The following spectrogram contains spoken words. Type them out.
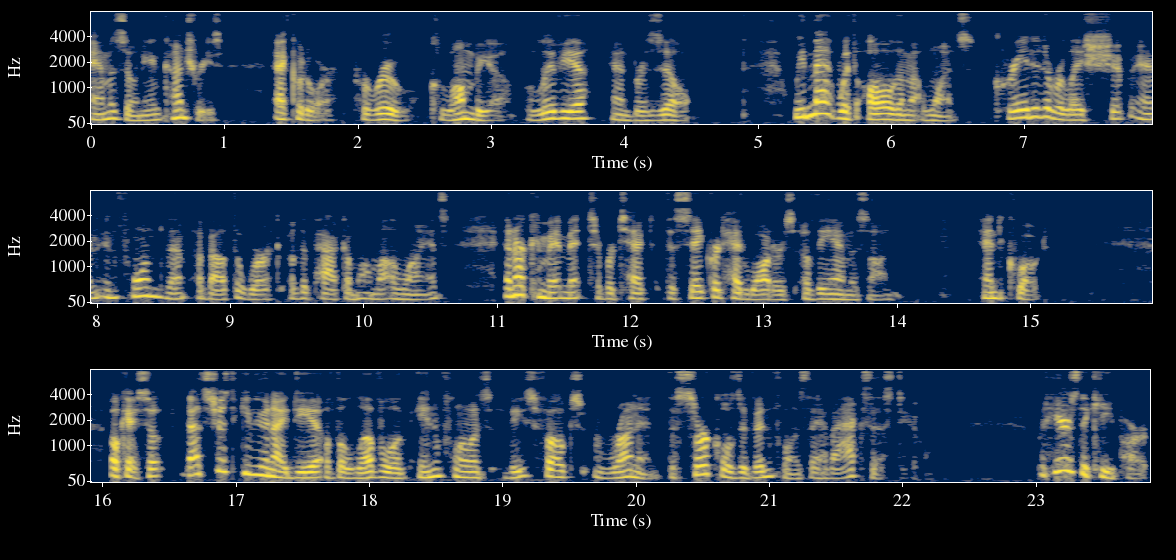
Amazonian countries Ecuador, Peru, Colombia, Bolivia, and Brazil. We met with all of them at once, created a relationship, and informed them about the work of the Pacamama Alliance and our commitment to protect the sacred headwaters of the Amazon. End quote. Okay, so that's just to give you an idea of the level of influence these folks run in, the circles of influence they have access to. But here's the key part.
